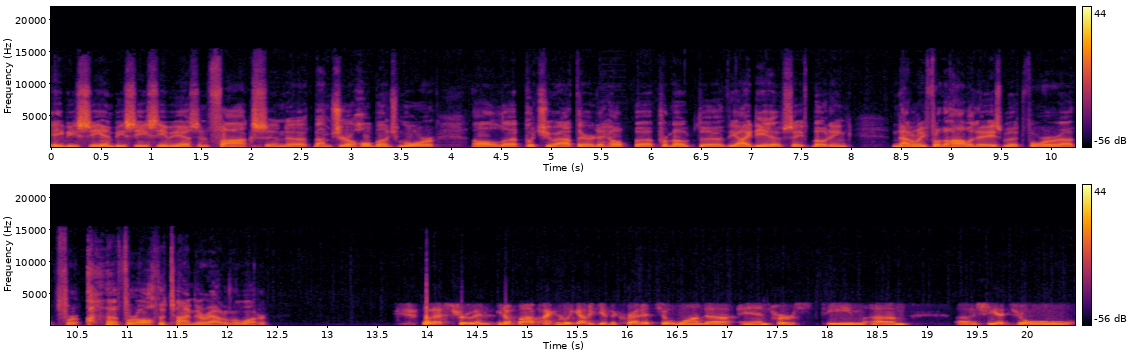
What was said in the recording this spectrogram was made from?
ABC, NBC, CBS, and Fox, and uh, I'm sure a whole bunch more. All uh, put you out there to help promote the the idea of safe boating, not only for the holidays but for for for all the time they're out on the water. Well, that's true, and you know, Bob, I really got to give the credit to Wanda and her team. Um, uh, she had Joel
